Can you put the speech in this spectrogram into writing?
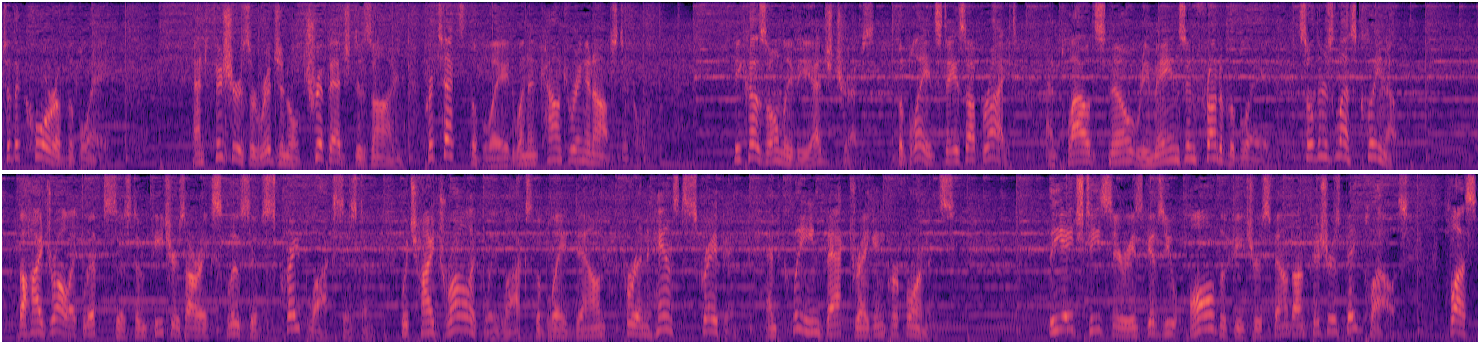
to the core of the blade. And Fisher's original trip edge design protects the blade when encountering an obstacle. Because only the edge trips, the blade stays upright and plowed snow remains in front of the blade, so there's less cleanup. The hydraulic lift system features our exclusive Scrape Lock system, which hydraulically locks the blade down for enhanced scraping and clean back dragging performance. The HT series gives you all the features found on Fisher's big plows, plus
